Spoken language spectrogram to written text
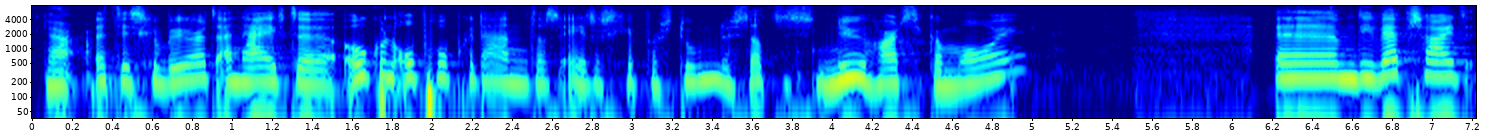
Ja. het is gebeurd en hij heeft eh, ook een oproep gedaan, dat is Edith Schippers toen, dus dat is nu hartstikke mooi. Ehm, die website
